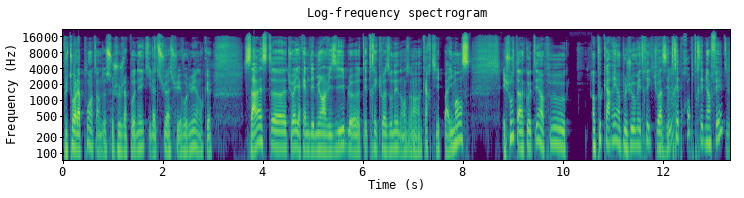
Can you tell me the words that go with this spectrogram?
plutôt à la pointe hein, de ce jeu japonais qui là-dessus a su évoluer. Donc, euh, ça reste, euh, tu vois, il y a quand même des murs invisibles. euh, T'es très cloisonné dans un quartier pas immense. Et je trouve que t'as un côté un peu un peu carré, un peu géométrique, tu vois, c'est Mhm. très propre, très bien fait, Mhm.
